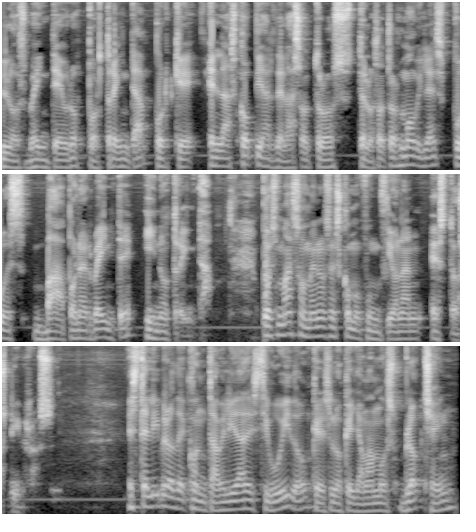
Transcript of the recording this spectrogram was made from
los 20 euros por 30, porque en las copias de, de los otros móviles, pues va a poner 20 y no 30. Pues más o menos es como funcionan estos libros. Este libro de contabilidad distribuido, que es lo que llamamos blockchain,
